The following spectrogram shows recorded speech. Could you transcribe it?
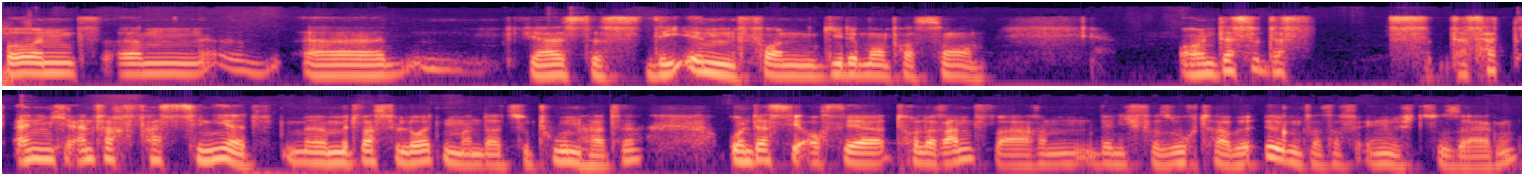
Und ähm, äh, wie heißt das? The Inn von Guy de Maupassant. Und das, das das hat mich einfach fasziniert, äh, mit was für Leuten man da zu tun hatte. Und dass sie auch sehr tolerant waren, wenn ich versucht habe, irgendwas auf Englisch zu sagen.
